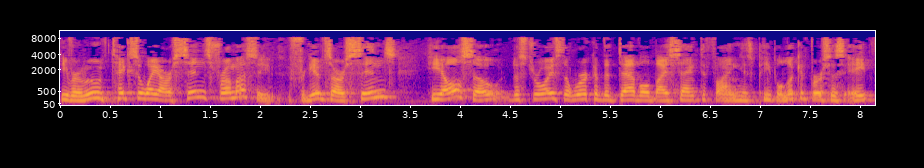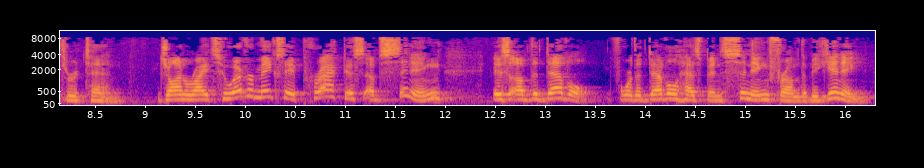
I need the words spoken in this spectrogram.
He removes, takes away our sins from us. He forgives our sins. He also destroys the work of the devil by sanctifying his people. Look at verses 8 through 10. John writes, Whoever makes a practice of sinning is of the devil for the devil has been sinning from the beginning.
